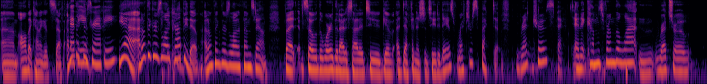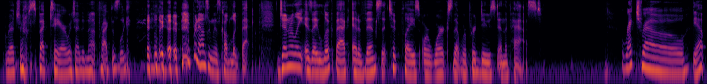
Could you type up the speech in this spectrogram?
um, all that kind of good stuff. I don't happy think and crappy yeah, I don't think there's a lot of crappy though. I don't think there's a lot of thumbs down. But so the word that I decided to give a definition to today is retrospective, retrospective and it comes from the Latin retro retrospectare, which I did not practice looking pronouncing this called look back. Generally is a look back at events that took place or works that were produced in the past. Retro. Yep.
